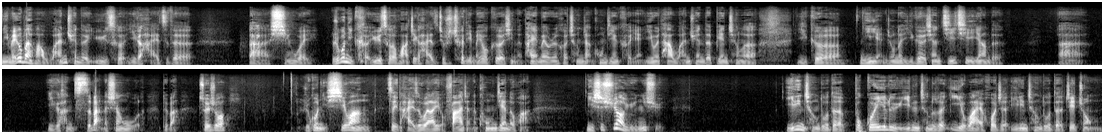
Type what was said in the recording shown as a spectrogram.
你没有办法完全的预测一个孩子的啊行为。如果你可预测的话，这个孩子就是彻底没有个性的，他也没有任何成长空间可言，因为他完全的变成了一个你眼中的一个像机器一样的啊一个很死板的生物了，对吧？所以说，如果你希望自己的孩子未来有发展的空间的话，你是需要允许一定程度的不规律、一定程度的意外或者一定程度的这种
